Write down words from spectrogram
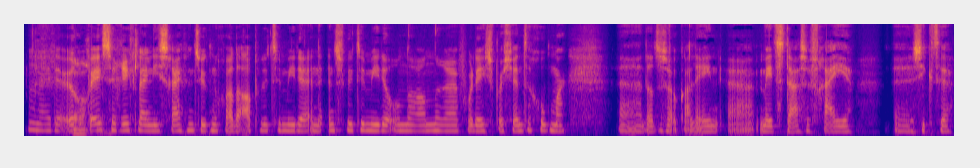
Nee, de Europese richtlijn die schrijft natuurlijk nog wel de aplutamide en de enzalutamide onder andere voor deze patiëntengroep. Maar uh, dat is ook alleen uh, metastasevrije uh, ziekte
